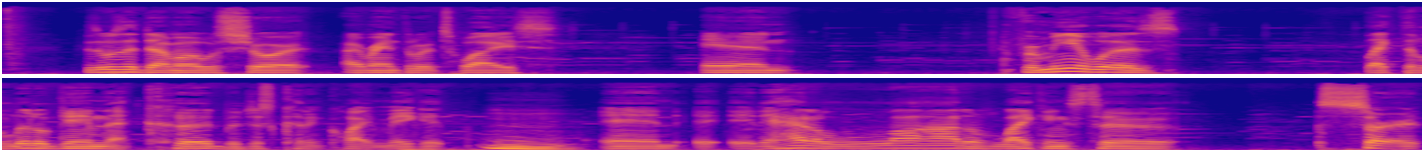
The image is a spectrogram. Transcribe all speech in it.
because it was a demo. It was short. I ran through it twice, and for me it was like the little game that could but just couldn't quite make it. Mm. And it, it had a lot of likings to certain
